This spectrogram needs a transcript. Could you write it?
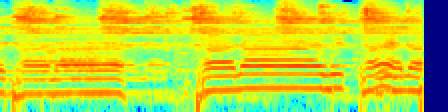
विठाला विठाला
